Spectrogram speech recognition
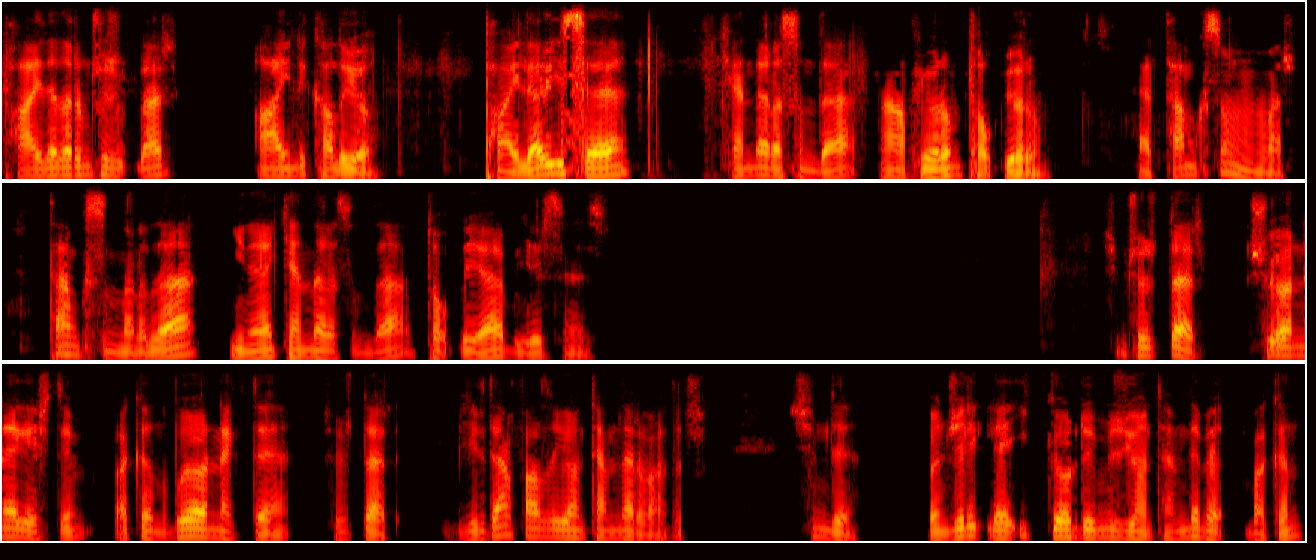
Paydalarım çocuklar aynı kalıyor. Payları ise kendi arasında ne yapıyorum? Topluyorum. Ha, tam kısım mı var? Tam kısımları da yine kendi arasında toplayabilirsiniz. Şimdi çocuklar şu örneğe geçtim. Bakın bu örnekte çocuklar birden fazla yöntemler vardır. Şimdi öncelikle ilk gördüğümüz yöntemde bakın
